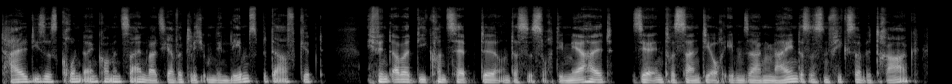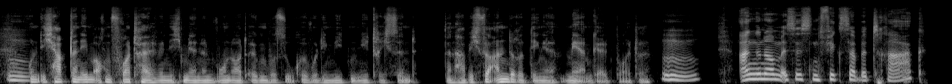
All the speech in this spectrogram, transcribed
Teil dieses Grundeinkommens sein, weil es ja wirklich um den Lebensbedarf gibt. Ich finde aber die Konzepte, und das ist auch die Mehrheit, sehr interessant, die auch eben sagen, nein, das ist ein fixer Betrag. Mhm. Und ich habe dann eben auch einen Vorteil, wenn ich mir einen Wohnort irgendwo suche, wo die Mieten niedrig sind dann habe ich für andere Dinge mehr im Geldbeutel. Mhm. Angenommen, es ist ein fixer Betrag.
